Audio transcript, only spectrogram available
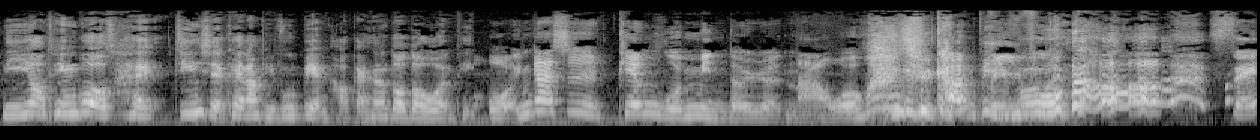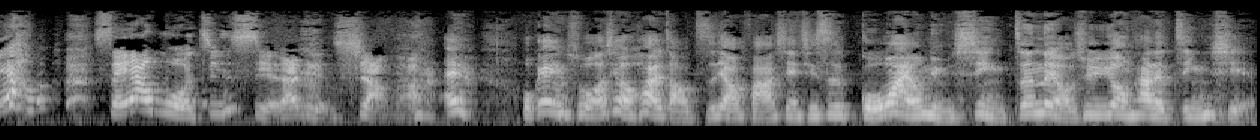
你有听过黑精血可以让皮肤变好，改善痘痘问题？我应该是偏文明的人呐、我会去看皮肤科。谁要谁要抹精血在脸上啊？哎、我跟你说，而且我后来找资料发现，其实国外有女性真的有去用她的精血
